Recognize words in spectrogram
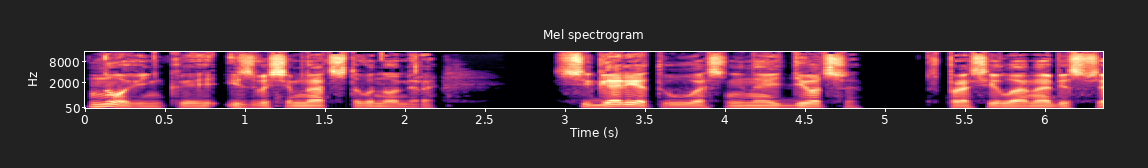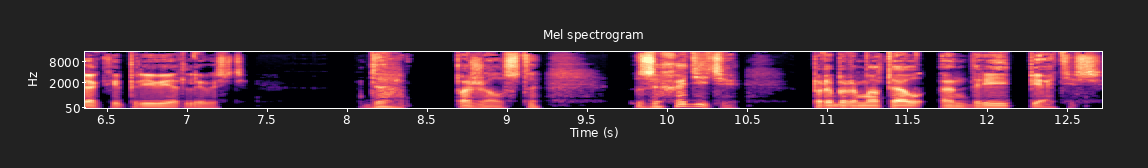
новенькая из восемнадцатого номера. — Сигареты у вас не найдется? — спросила она без всякой приветливости. — Да, пожалуйста, заходите, — пробормотал Андрей, пятясь.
